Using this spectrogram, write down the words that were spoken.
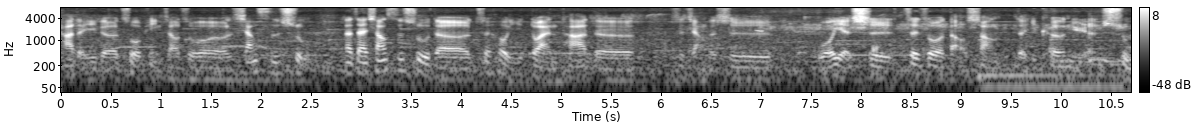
她的一个作品叫做《相思树》。那在《相思树》的最后一段，它的是讲的是我也是这座岛上的一棵女人树。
